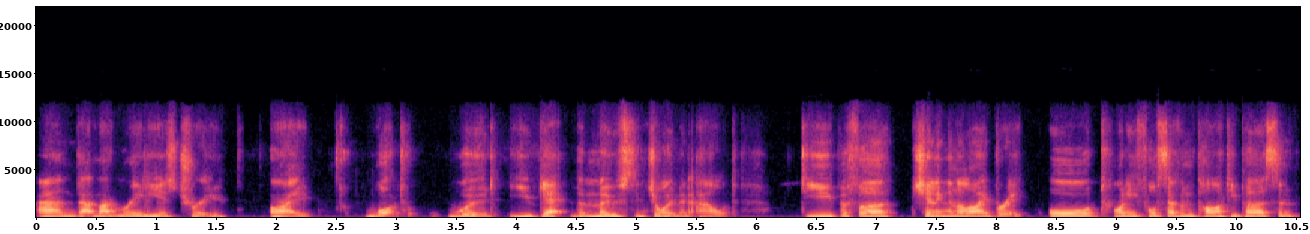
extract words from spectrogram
And that, that really is true. All right. What would you get the most enjoyment out? Do you prefer chilling in the library or 24 7 party person?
